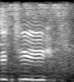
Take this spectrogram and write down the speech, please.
Chichi.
